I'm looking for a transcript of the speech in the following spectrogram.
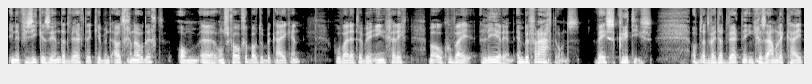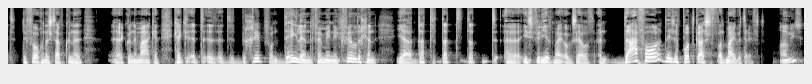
in de fysieke zin, daadwerkelijk. Je bent uitgenodigd om uh, ons schoolgebouw te bekijken, hoe wij dat hebben ingericht, maar ook hoe wij leren. En bevraagt ons. Wees kritisch. Opdat wij daadwerkelijk in gezamenlijkheid de volgende stap kunnen uh, kunnen maken. Kijk, het, het, het, begrip van delen, vermenigvuldigen, ja, dat, dat, dat uh, inspireert mij ook zelf. En daarvoor deze podcast, wat mij betreft. Annelies?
